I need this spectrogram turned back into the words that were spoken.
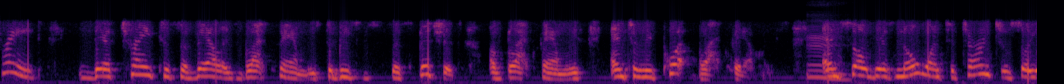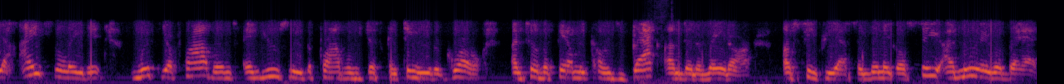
trained they're trained to surveillance black families, to be suspicious of black families, and to report black families. Mm. And so there's no one to turn to. So you're isolated with your problems, and usually the problems just continue to grow until the family comes back under the radar of CPS. And then they go, see, I knew they were bad.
